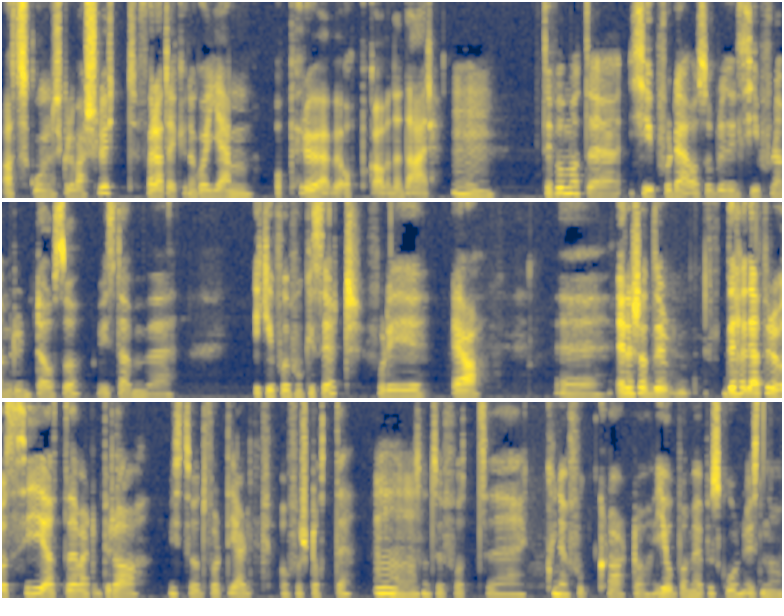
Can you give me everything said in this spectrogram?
at skolen skulle være slutt, for at jeg kunne gå hjem og prøve oppgavene der. Mm. Det er på en måte kjipt for deg, og så blir det kjipt for dem rundt deg også, hvis de eh, ikke for fokusert. Fordi Ja, eh, Eller så det, det, det jeg prøver å si, at det hadde vært bra hvis du hadde fått hjelp og forstått det. mm. Sånn at du fått, eh, kunne ha fått klart å jobbe med på skolen uten å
